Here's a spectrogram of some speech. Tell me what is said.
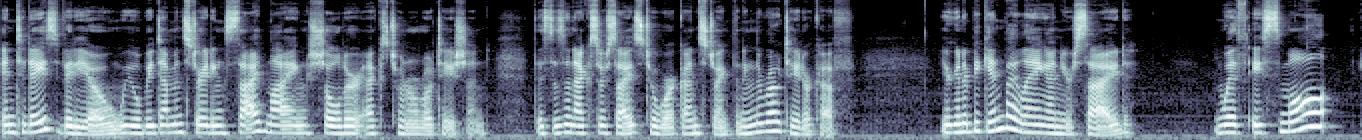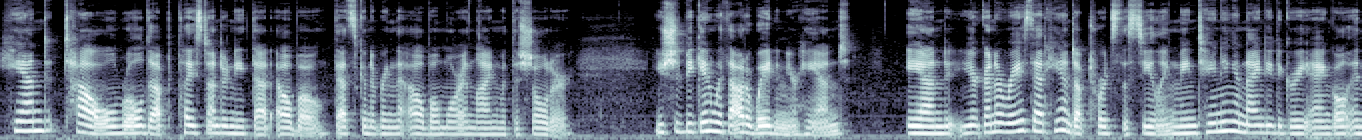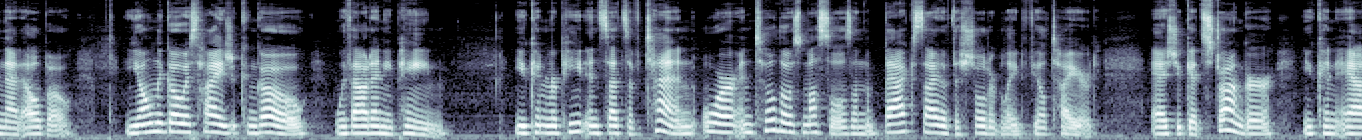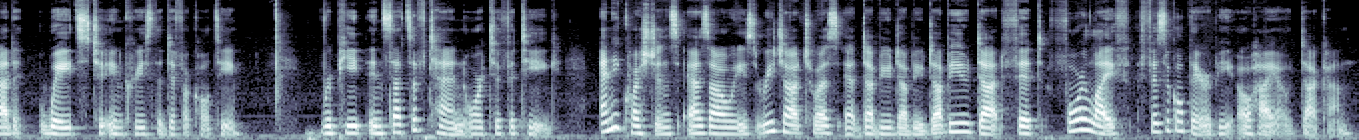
In today's video, we will be demonstrating side lying shoulder external rotation. This is an exercise to work on strengthening the rotator cuff. You're going to begin by laying on your side with a small hand towel rolled up placed underneath that elbow. That's going to bring the elbow more in line with the shoulder. You should begin without a weight in your hand and you're going to raise that hand up towards the ceiling, maintaining a 90 degree angle in that elbow. You only go as high as you can go without any pain. You can repeat in sets of 10 or until those muscles on the back side of the shoulder blade feel tired. As you get stronger, you can add weights to increase the difficulty. Repeat in sets of 10 or to fatigue. Any questions, as always, reach out to us at www.fit4lifephysicaltherapyohio.com.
